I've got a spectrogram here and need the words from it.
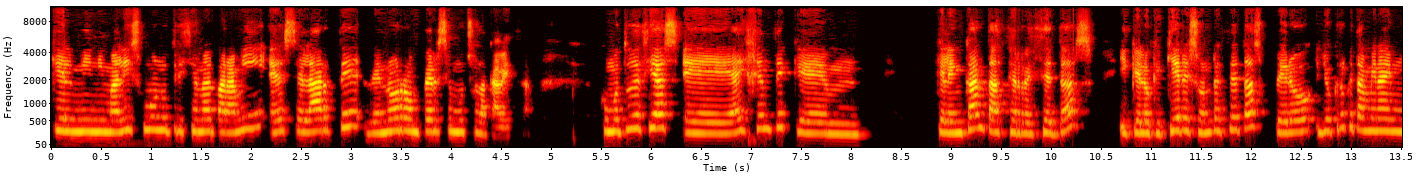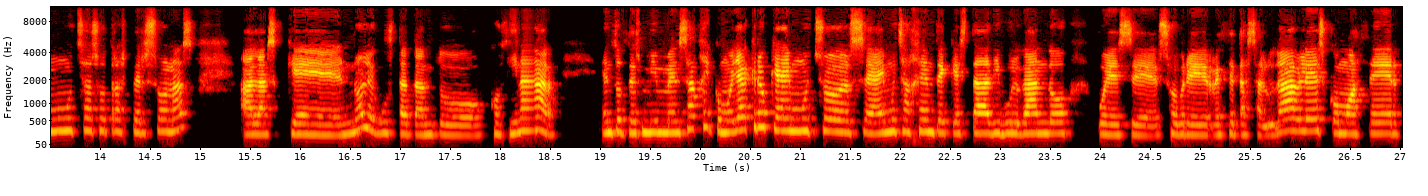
que el minimalismo nutricional para mí es el arte de no romperse mucho la cabeza. Como tú decías, eh, hay gente que, que le encanta hacer recetas y que lo que quiere son recetas, pero yo creo que también hay muchas otras personas a las que no le gusta tanto cocinar. Entonces, mi mensaje, como ya creo que hay, muchos, hay mucha gente que está divulgando pues, eh, sobre recetas saludables, cómo hacer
